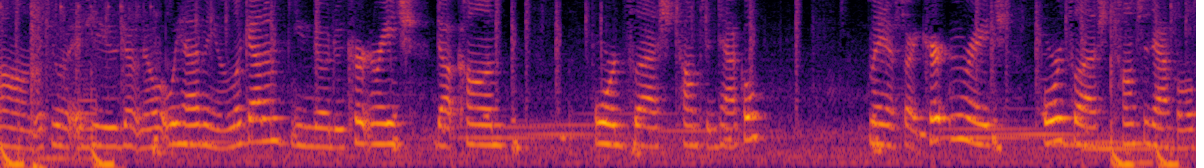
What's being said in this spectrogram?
Um, if you if you don't know what we have and you want to look at them, you can go to curtainrage.com forward slash Thompson Tackle. Wait, no, sorry, curtainrage forward slash Thompson Tackle.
